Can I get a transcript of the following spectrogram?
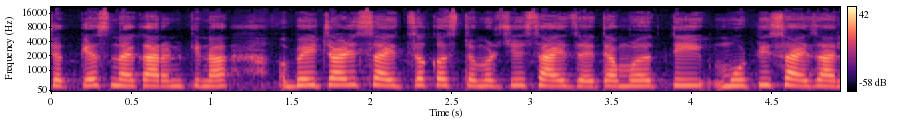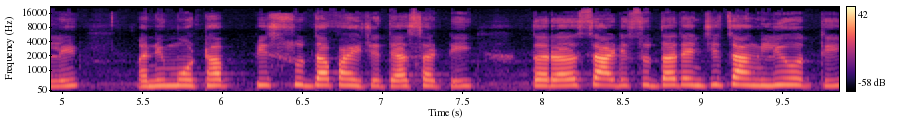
शक्यच नाही कारण की ना बेचाळीस साईजचं कस्टमरची साईज आहे त्यामुळं ती मोठी साईज आली आणि मोठा पीससुद्धा पाहिजे त्यासाठी. तर साडीसुद्धा त्यांची चांगली होती.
